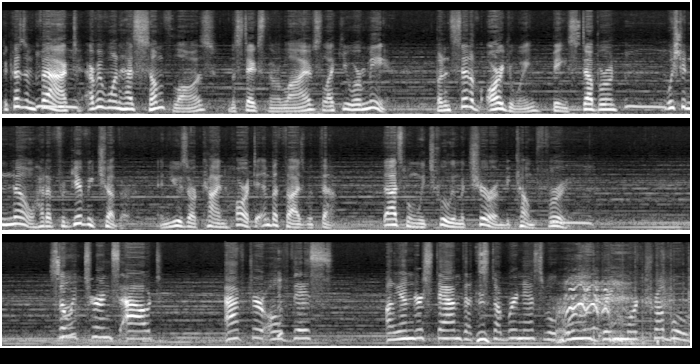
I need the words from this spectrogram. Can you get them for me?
Because in fact, everyone has some flaws, mistakes in their lives, like you or me. But instead of arguing, being stubborn, we should know how to forgive each other and use our kind heart to empathize with them. That's when we truly mature and become free. So it turns out, after all this, I understand that hmm. stubbornness will only bring more trouble.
